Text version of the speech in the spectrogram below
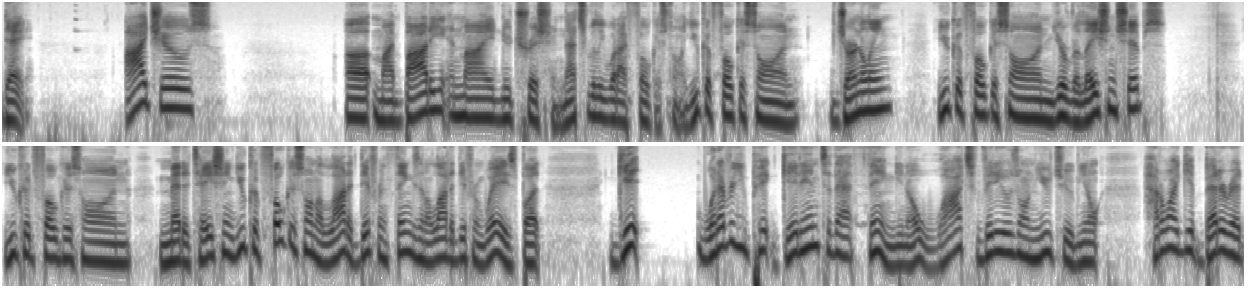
day. I chose uh, my body and my nutrition. That's really what I focused on. You could focus on journaling, you could focus on your relationships, you could focus on meditation, you could focus on a lot of different things in a lot of different ways, but get whatever you pick, get into that thing, you know, watch videos on YouTube, you know, how do I get better at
